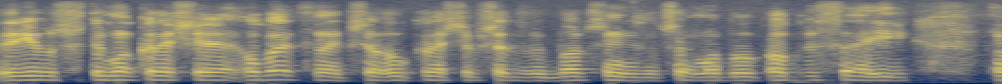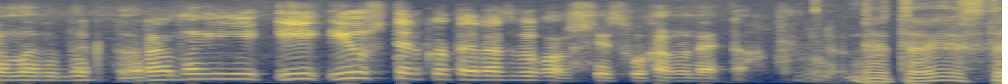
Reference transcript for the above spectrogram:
już w tym okresie obecnym, przy okresie przedwyborczym i zacząłem od Odysei pana redaktora, no i, i już tylko teraz wyłącznie słucham neta. To jest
